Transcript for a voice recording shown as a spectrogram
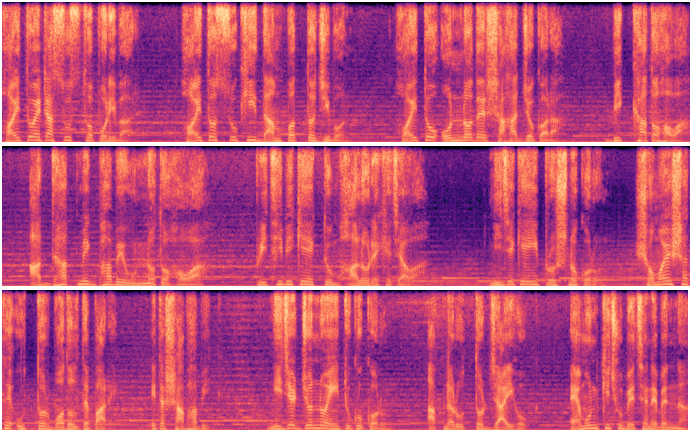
হয়তো এটা সুস্থ পরিবার। হয়তো সুখী দাম্পত্য জীবন। হয়তো অন্যদের সাহায্য করা। বিখ্যাত হওয়া। আধ্যাত্মিকভাবে উন্নত হওয়া। পৃথিবীকে একটু ভালো রেখে যাওয়া। নিজেকে এই প্রশ্ন করুন। সময়ের সাথে উত্তর বদলতে পারে। এটা স্বাভাবিক। নিজের জন্য এইটুকু করুন। আপনার উত্তর যাই হোক। এমন কিছু বেছে নেবেন না,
